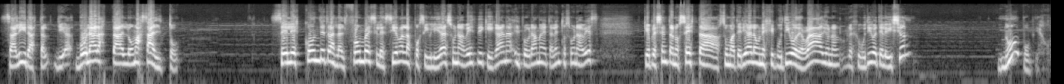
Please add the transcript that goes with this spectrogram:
salir hasta volar hasta lo más alto, se le esconde tras la alfombra y se le cierran las posibilidades una vez de que gana el programa de talentos una vez que presenta, no sé, su material a un ejecutivo de radio, a un ejecutivo de televisión. No, pues viejo.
